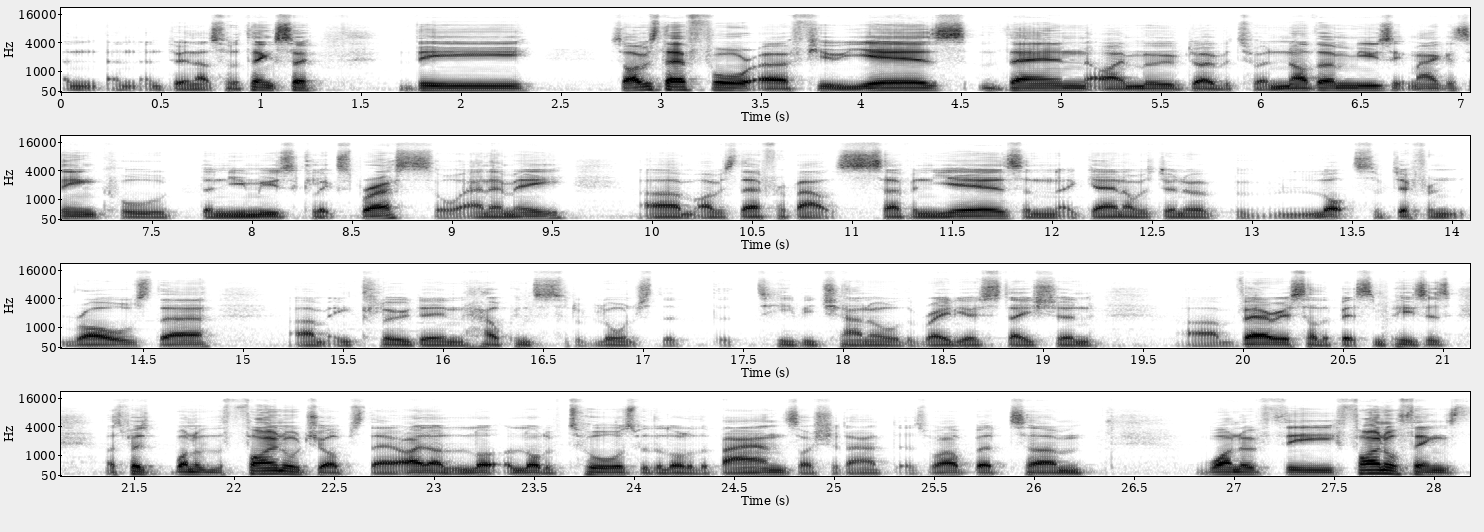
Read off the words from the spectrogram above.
and, and doing that sort of thing. So the so I was there for a few years. Then I moved over to another music magazine called the New Musical Express or NME. Um, I was there for about seven years, and again, I was doing a, lots of different roles there, um, including helping to sort of launch the, the TV channel, the radio station, um, various other bits and pieces. I suppose one of the final jobs there, I had a lot, a lot of tours with a lot of the bands, I should add as well. But um, one of the final things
